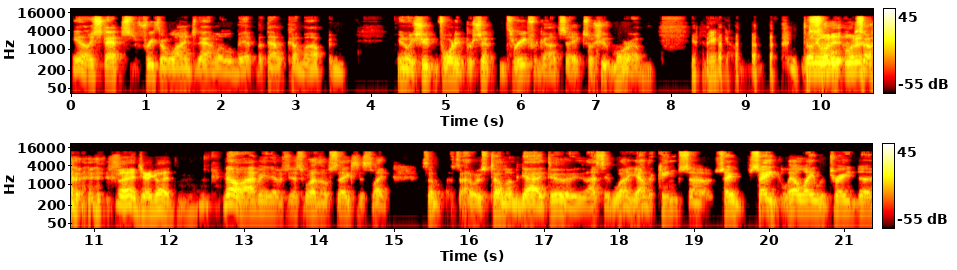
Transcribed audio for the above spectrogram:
you know his stats free throw lines down a little bit but that'll come up. And you know he's shooting 40% from three for god's sake so shoot more of them there you go. Tony So- what is, what is, so- go ahead jerry go ahead. No i mean it was just one of those things. It's like some i was telling the guy too i said well yeah the kings uh, say say la would trade uh,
